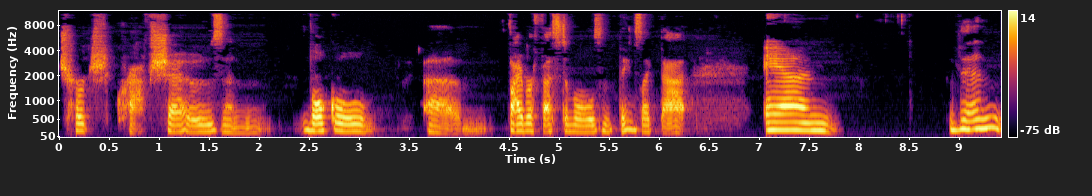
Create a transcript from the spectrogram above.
church craft shows and local um, fiber festivals and things like that. And then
